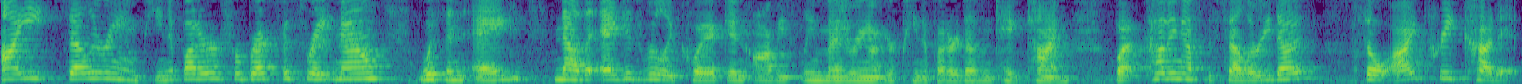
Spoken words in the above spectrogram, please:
I eat celery and peanut butter for breakfast right now with an egg. Now the egg is really quick and obviously measuring out your peanut butter doesn't take time, but cutting up the celery does. So I pre-cut it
